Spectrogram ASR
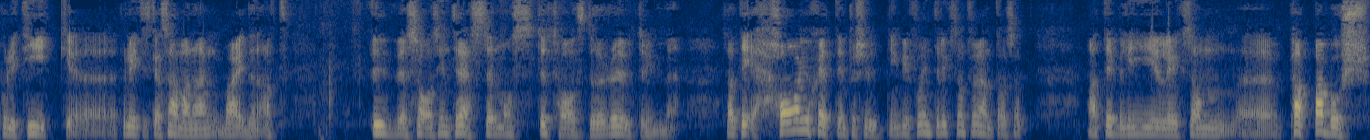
politik, eh, politiska sammanhang, Biden, att USAs intressen måste ta större utrymme. Så att det har ju skett en förskjutning. Vi får inte liksom förvänta oss att, att det blir liksom eh, pappa Bush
